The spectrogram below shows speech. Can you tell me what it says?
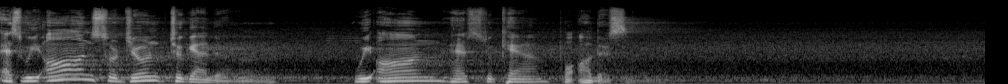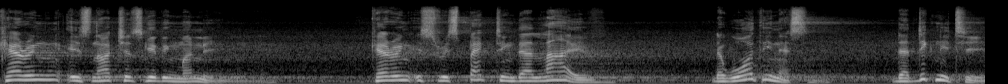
as we all sojourn together, we all have to care for others. Caring is not just giving money. Caring is respecting their life, their worthiness, their dignity,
